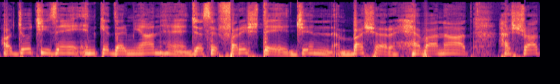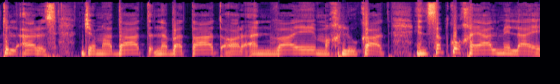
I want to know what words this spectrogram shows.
اور جو چیزیں ان کے درمیان ہیں، جیسے فرشتے، جن، بشر، حیوانات، حشرات العرض، جمادات، نباتات اور انواع مخلوقات، ان سب کو خیال میں لائے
